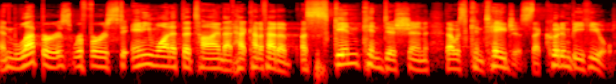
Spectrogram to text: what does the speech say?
And lepers refers to anyone at the time that had kind of had a, a skin condition that was contagious, that couldn't be healed.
